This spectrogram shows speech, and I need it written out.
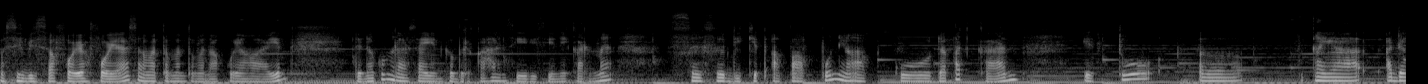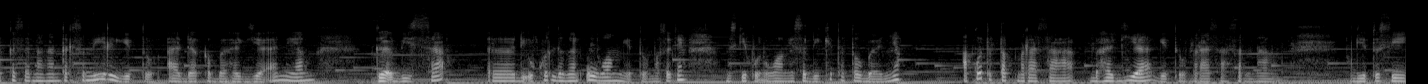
masih bisa foya-foya sama teman-teman aku yang lain. Dan aku ngerasain keberkahan sih di sini karena sesedikit apa pun yang aku dapatkan itu uh, kayak ada kesenangan tersendiri gitu. Ada kebahagiaan yang gak bisa uh, diukur dengan uang gitu. Maksudnya meskipun uangnya sedikit atau banyak aku tetap merasa bahagia gitu merasa senang gitu sih.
